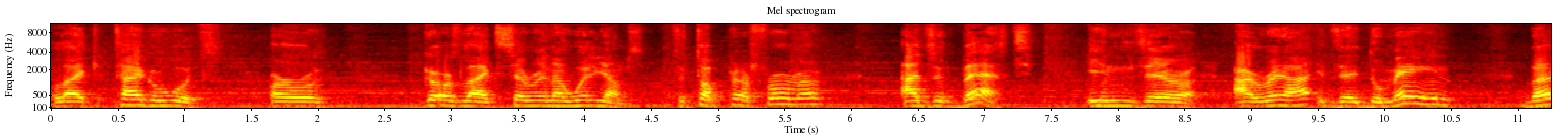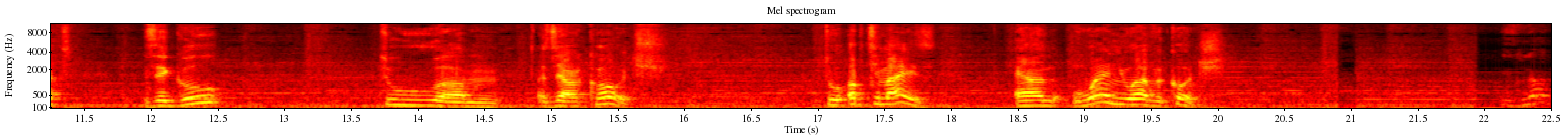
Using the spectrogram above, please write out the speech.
like Tiger Woods, or girls like Serena Williams, the top performer at the best in their area, in their domain, but they go to um, their coach to optimize. And when you have a coach, it's not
